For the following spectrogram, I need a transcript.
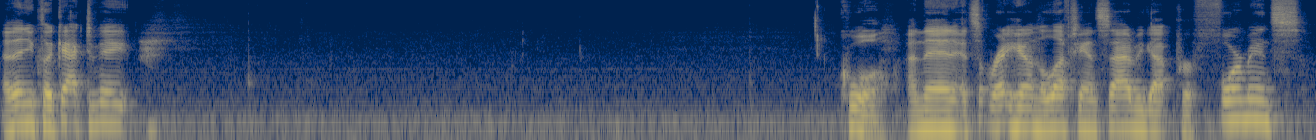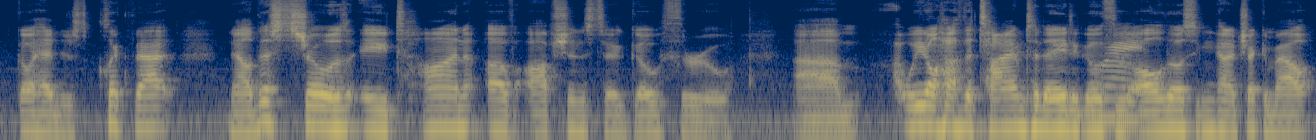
And then you click activate. Cool. And then it's right here on the left-hand side, we got performance. Go ahead and just click that. Now this shows a ton of options to go through. Um, we don't have the time today to go through all of those. You can kind of check them out.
